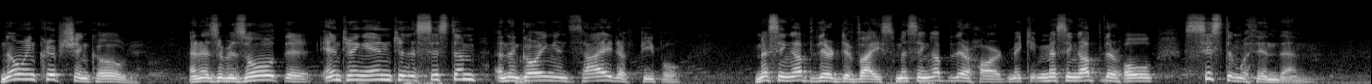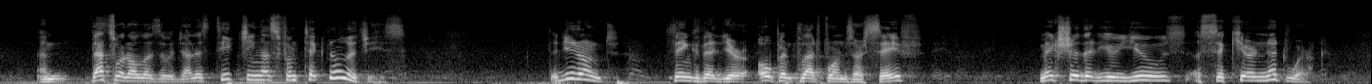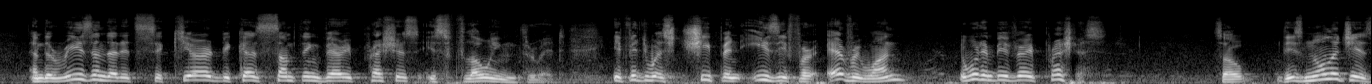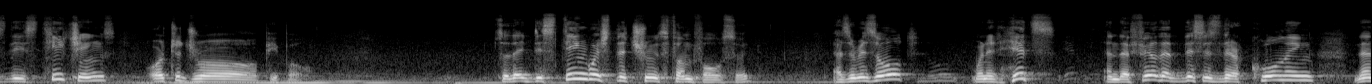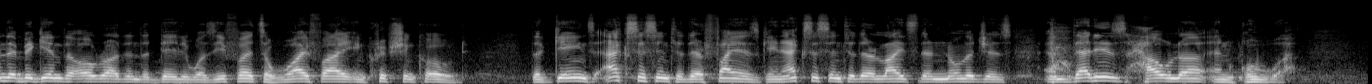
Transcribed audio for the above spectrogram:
no encryption code. And as a result they're entering into the system and then going inside of people, messing up their device, messing up their heart, making, messing up their whole system within them. And that's what Allah is teaching us from technologies. That you don't think that your open platforms are safe, make sure that you use a secure network and the reason that it's secured because something very precious is flowing through it. If it was cheap and easy for everyone it wouldn't be very precious. So these knowledges, these teachings are to draw people. So they distinguish the truth from falsehood. As a result when it hits and they feel that this is their calling then they begin the awrad and the daily wazifa, it's a Wi-Fi encryption code that gains access into their faizes, gain access into their lights, their knowledges and that is hawla and quwwah.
